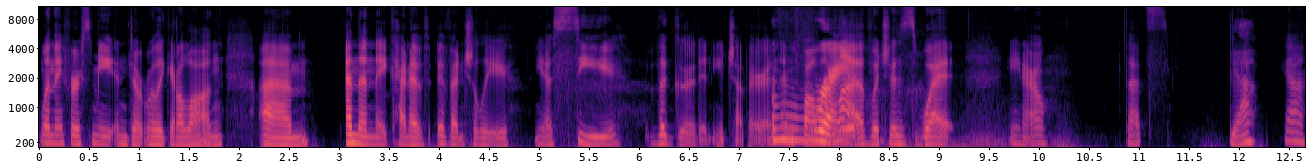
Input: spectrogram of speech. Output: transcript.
when they first meet and don't really get along um and then they kind of eventually you know see the good in each other and, and fall Right. in love which is what you know that's Yeah. yeah,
